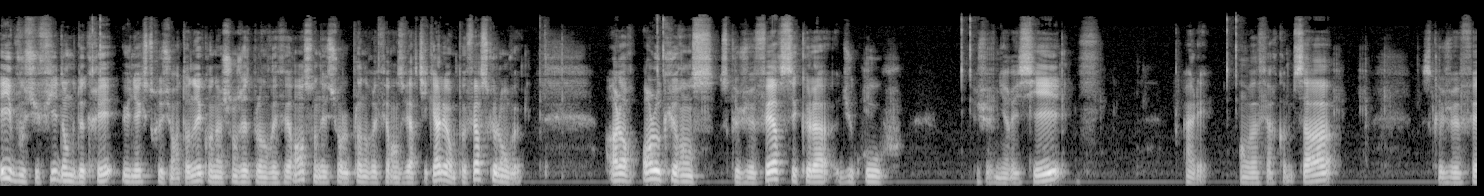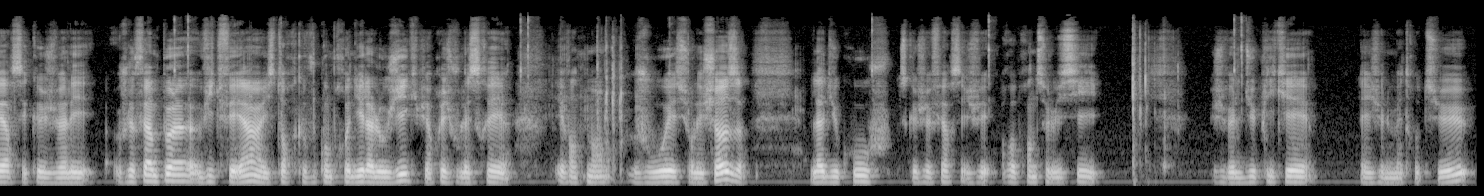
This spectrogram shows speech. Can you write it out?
Et il vous suffit donc de créer une extrusion. Attendez qu'on a changé de plan de référence, on est sur le plan de référence vertical et on peut faire ce que l'on veut. Alors, en l'occurrence, ce que je vais faire, c'est que là, du coup, je vais venir ici. Allez, on va faire comme ça. Ce que je vais faire, c'est que je vais aller... Je le fais un peu vite fait, hein, histoire que vous compreniez la logique, puis après je vous laisserai éventuellement jouer sur les choses. Là, du coup, ce que je vais faire, c'est que je vais reprendre celui-ci, je vais le dupliquer et je vais le mettre au-dessus.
